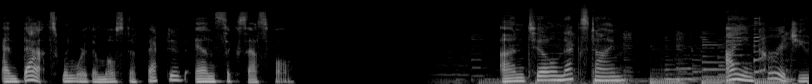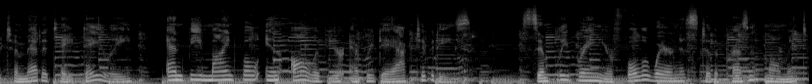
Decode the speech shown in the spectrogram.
and that's when we're the most effective and successful. Until next time, I encourage you to meditate daily and be mindful in all of your everyday activities. Simply bring your full awareness to the present moment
